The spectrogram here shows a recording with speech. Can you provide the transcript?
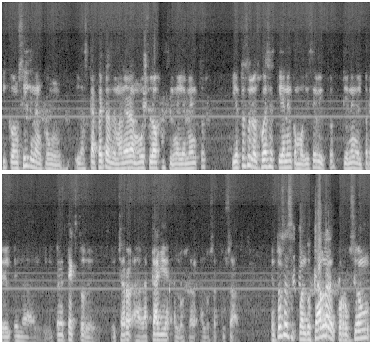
y consignan con las carpetas de manera muy floja, sin elementos. Y entonces los jueces tienen, como dice Víctor, tienen el, pretexto de echar a la calle a los, a los acusados. Entonces, cuando se habla de corrupción,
